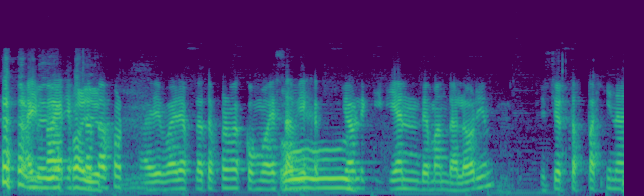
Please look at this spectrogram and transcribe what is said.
hay, varias plataformas, hay varias plataformas como esa vieja confiable que viene de Mandalorian de ciertas páginas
